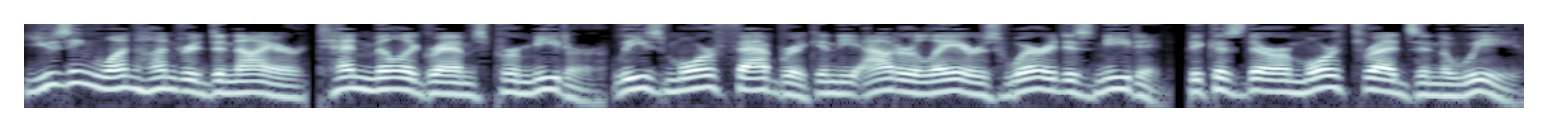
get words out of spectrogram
Using 100 denier 10 mg per meter leaves more fabric in the outer layers where it is needed, because there are more threads in the weave.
